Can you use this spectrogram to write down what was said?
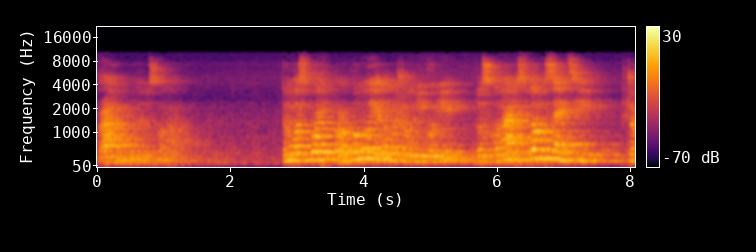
прагнув бути досконалим. Тому Господь пропонує тому чоловікові досконалість в тому сенсі, щоб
